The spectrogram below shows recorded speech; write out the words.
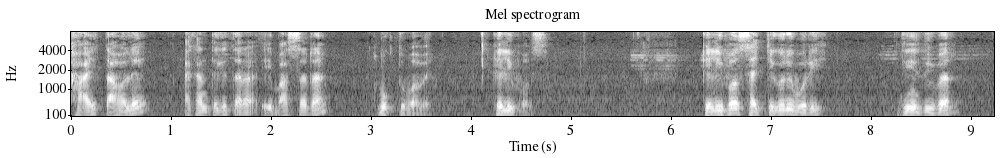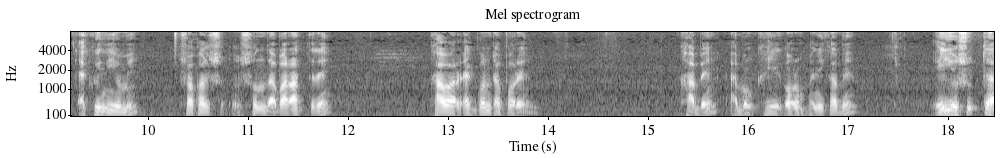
খায়, তাহলে এখান থেকে তারা এই বাচ্চাটা মুক্ত পাবে। কেলিফস কেলিফস সাইটটি করে বড়ি, দিনে দুইবার, একই নিয়মে, সকাল সন্ধ্যা বা রাত্রে খাওয়ার এক ঘণ্টা পরে খাবে এবং খেয়ে গরম পানি খাবে। এই ওষুধটা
